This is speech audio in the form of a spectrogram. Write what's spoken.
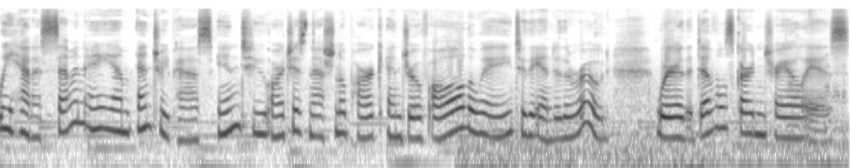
We had a 7 a.m. entry pass into Arches National Park and drove all the way to the end of the road where the Devil's Garden Trail is.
